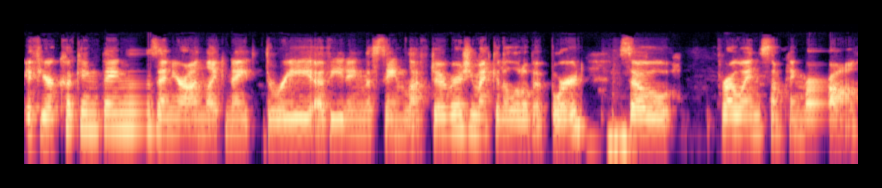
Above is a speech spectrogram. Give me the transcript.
if you're cooking things and you're on like night three of eating the same leftovers, you might get a little bit bored. So throw in something raw,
